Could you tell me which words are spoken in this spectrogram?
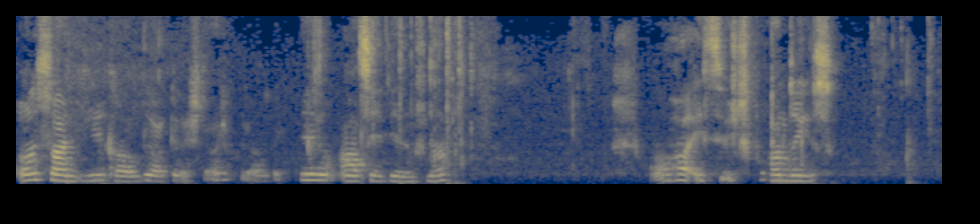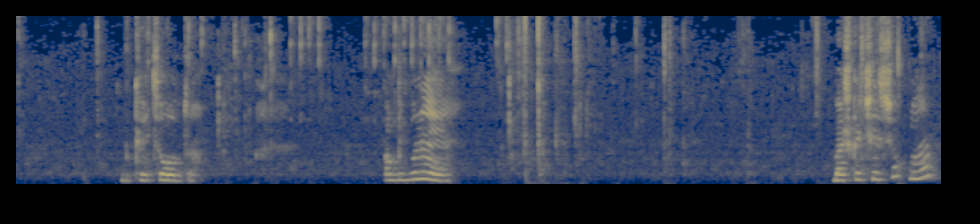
10 saniye kaldı arkadaşlar. Biraz bekleyelim. AS diyelim şuna. Oha eksi 3 puandayız. Bu kötü oldu. Abi bu ne? Başka chest yok mu lan?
